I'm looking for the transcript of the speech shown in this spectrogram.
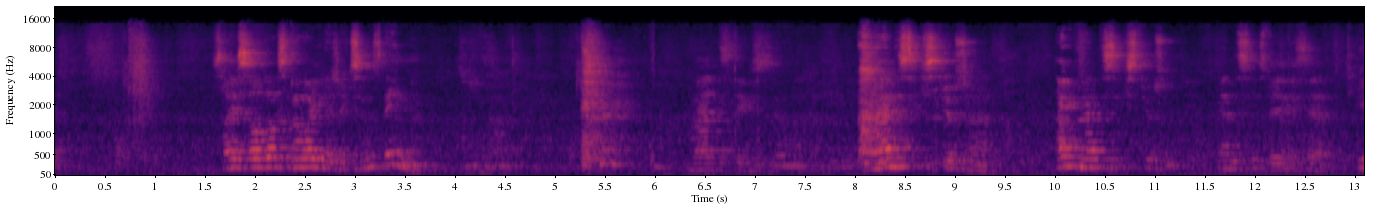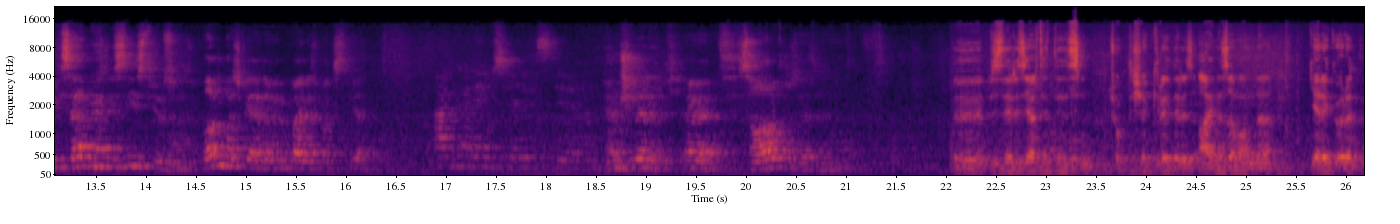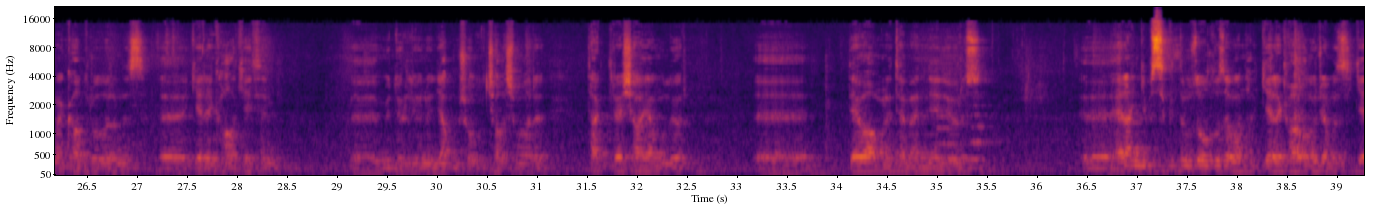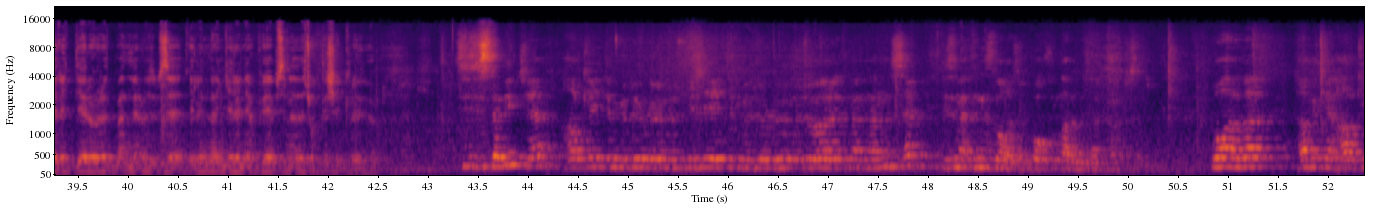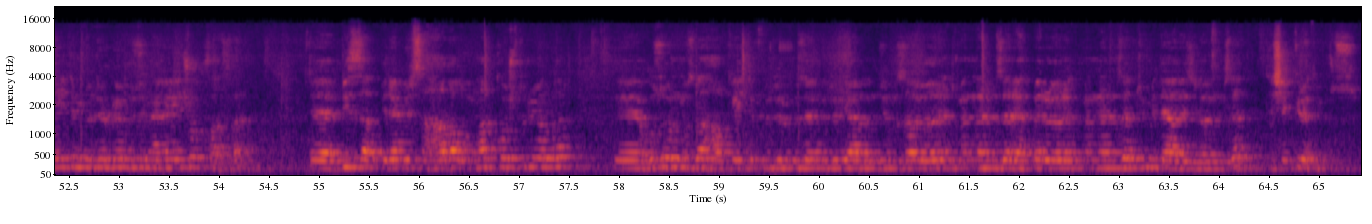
Sayısaldan sınava gireceksiniz değil mi? Mühendislik istiyorum hocam. Mühendislik istiyorsun. Hangi mühendislik istiyorsun? Mühendislik istiyorsun. Bilgisayar. Bilgisayar mühendisliği istiyorsun. Var mı başka hedefini paylaşmak isteyen? Ankara hemşirelik istiyorum. Hemşirelik, evet. Sağlık üzerine. Ee, Bizleri ziyaret ettiğiniz için çok teşekkür ederiz. Aynı zamanda gerek öğretmen kadrolarınız, e, gerek Halk Eğitim e, Müdürlüğü'nün yapmış olduğu çalışmaları takdire şayan buluyor. Ee, Devamını temenni ediyoruz. Ee, Herhangi bir sıkıntımız olduğu zaman gerek Harun hocamız, gerek diğer öğretmenlerimiz bize elinden geleni yapıyor. Hepsine de çok teşekkür ediyorum. Siz istedikçe Halk Eğitim Müdürlüğümüz, Milli Eğitim Müdürlüğümüz, öğretmenlerimiz hep hizmetinizde olacak, okullarımız arkadaşlar. Bu arada tabii ki Halk Eğitim Müdürlüğümüzün emeği çok fazla. Ee, bizzat birebir sahada onlar koşturuyorlar. Ee, huzurumuzda Halk Eğitim Müdürümüze, müdür yardımcımıza, öğretmenlerimize, rehber öğretmenlerimize, tüm idarecilerimize teşekkür ediyoruz.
